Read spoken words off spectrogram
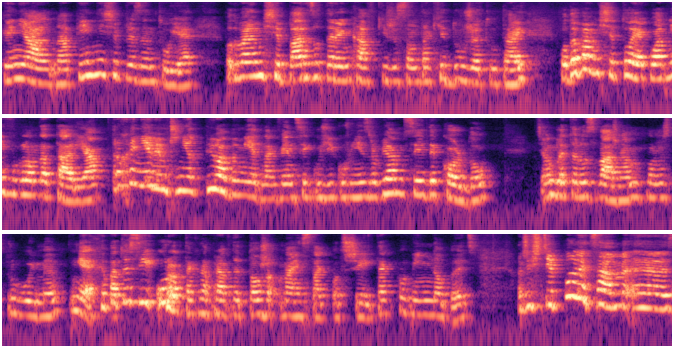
genialna, pięknie się prezentuje. Podobają mi się bardzo te rękawki, że są takie duże tutaj. Podoba mi się to, jak ładnie wygląda talia. Trochę nie wiem, czy nie odpiłabym jednak więcej guzików, nie zrobiłam sobie dekoldu. Ciągle to rozważam, może spróbujmy. Nie, chyba to jest jej urok tak naprawdę to, że ona jest tak pod szyję. Tak powinno być. Oczywiście polecam e,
